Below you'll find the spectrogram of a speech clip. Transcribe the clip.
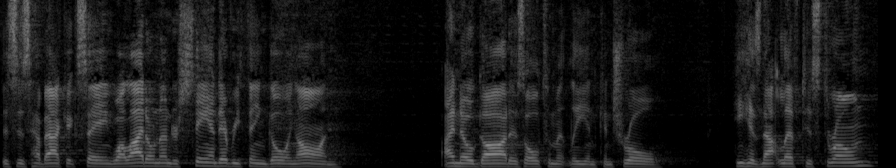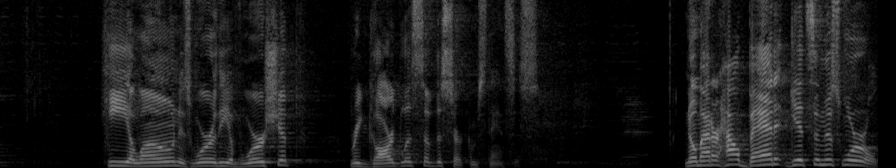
This is Habakkuk saying, While I don't understand everything going on, I know God is ultimately in control. He has not left his throne. He alone is worthy of worship, regardless of the circumstances. No matter how bad it gets in this world,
